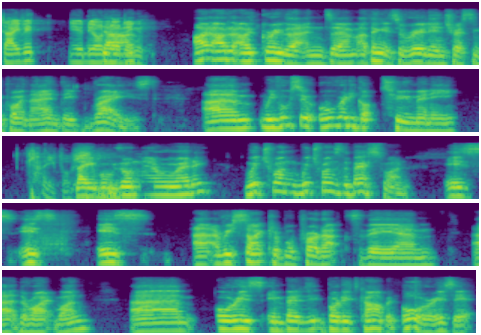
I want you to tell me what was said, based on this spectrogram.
David, you, you're Yeah, nodding. I, I, I agree with that, and um, I think it's a really interesting point that Andy raised. Um, we've also already got too many Labels. labels on there already. Which one? Which one's the best one? Is is is uh, a recyclable product the um, uh, the right one, um, or is embedded embodied carbon, or is it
